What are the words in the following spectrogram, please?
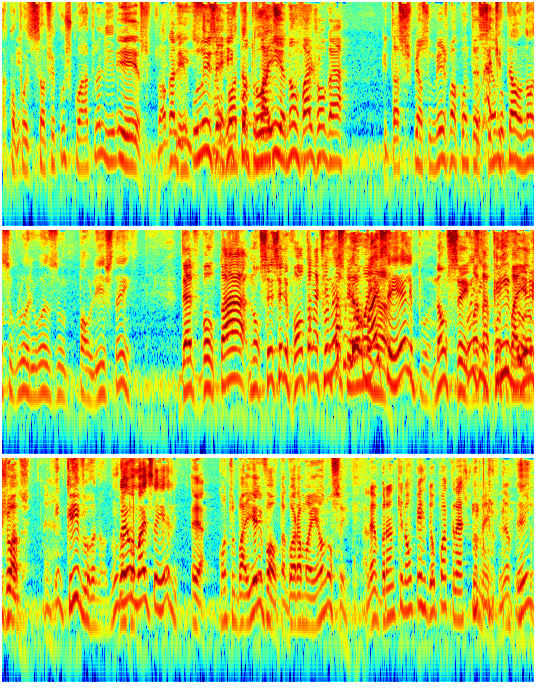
A composição fica os quatro ali. Isso, joga ali. Isso. O Luiz Aí Henrique contra o. Bahia não vai jogar. Que está suspenso o mesmo Como é que acontecendo. está o nosso glorioso paulista, hein? Deve voltar. Não sei se ele volta na O quinta-feira ganhou amanhã. mais sem ele, pô. Não sei, Coisa mas a- contra o incrível. Bahia ele joga. Incrível, Ronaldo. Não ganhou mais sem ele. É, contra o Bahia ele volta. Agora amanhã eu não sei. Lembrando que não perdeu pro Atlético também, entendeu? professor?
